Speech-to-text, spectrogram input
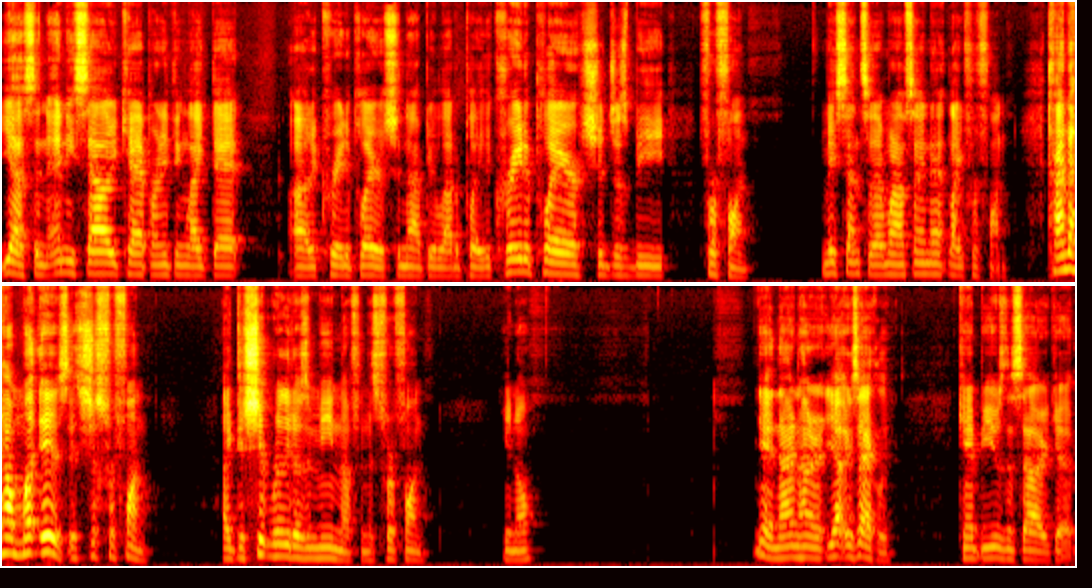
yes, in any salary cap or anything like that, uh, the creative players should not be allowed to play. The creative player should just be for fun. Makes sense when I'm saying that? Like for fun. Kind of how MUT is. It's just for fun. Like the shit really doesn't mean nothing. It's for fun. You know? Yeah, 900. Yeah, exactly. Can't be used in salary cap.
